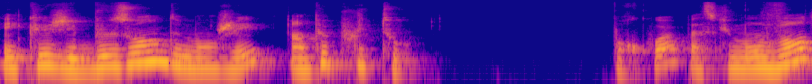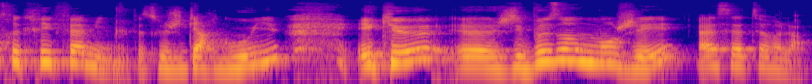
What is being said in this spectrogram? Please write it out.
et que j'ai besoin de manger un peu plus tôt. Pourquoi? Parce que mon ventre crie famine, parce que je gargouille et que euh, j'ai besoin de manger à cette heure-là.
